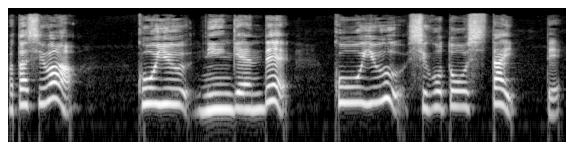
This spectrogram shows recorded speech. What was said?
私はこういう人間でこういう仕事をしたいって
